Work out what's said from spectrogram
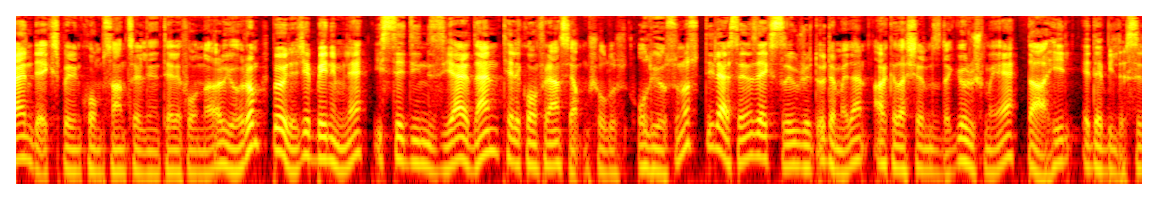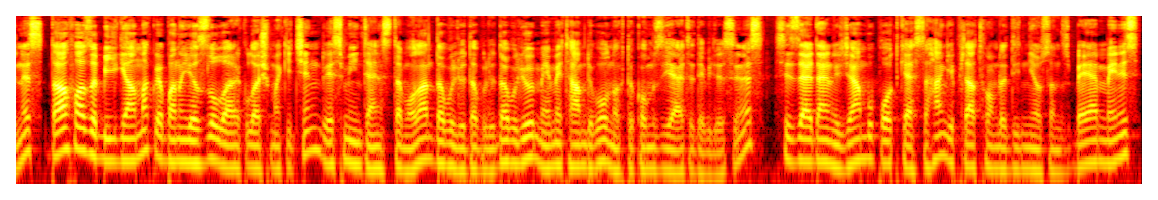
ben de Experin.com santralini telefonla arıyorum. Böylece benimle istediğiniz yerden telekonferans yapmış olur, oluyorsunuz. Dilerseniz ekstra ücret ödemeden arkadaşlarınızla görüşmeye dahil edebilirsiniz. Daha fazla bilgi almak ve bana yazılı olarak ulaşmak için resmi internet sitem olan www.mehmethamdibol.com'u ziyaret edebilirsiniz. Sizlerden ricam bu podcast'ı hangi platformda dinliyorsanız beğenmeniz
